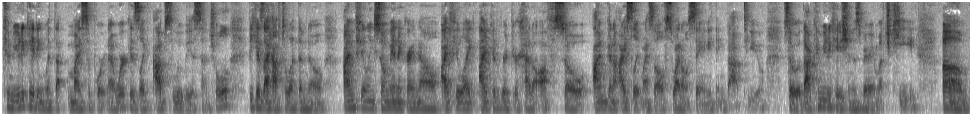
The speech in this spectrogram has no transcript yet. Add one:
communicating with that, my support network is like absolutely essential because I have to let them know I'm feeling so manic right now. I feel like I could rip your head off. So I'm gonna isolate myself so I don't say anything bad to you. So that communication is very much key. Um,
